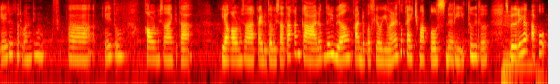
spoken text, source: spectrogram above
ya itu terpenting eh ya itu. Kalau misalnya kita ya kalau misalnya kayak duta wisata kan kak Adam tadi bilang kan dapat view gimana itu kayak cuma plus dari itu gitu. Sebenarnya aku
